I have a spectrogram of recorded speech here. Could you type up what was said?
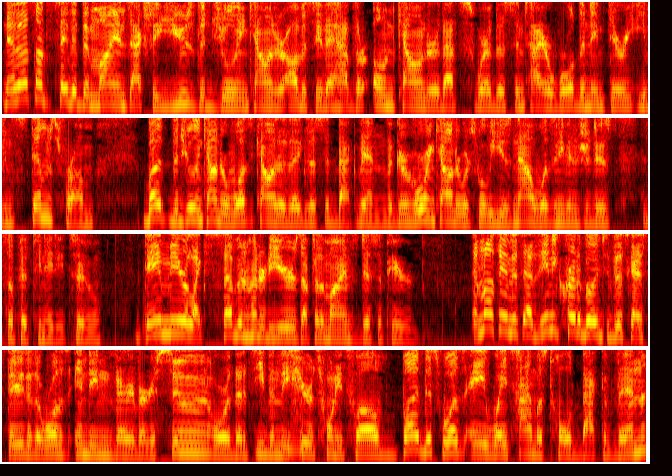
Now, that's not to say that the Mayans actually used the Julian calendar. Obviously, they have their own calendar. That's where this entire world ending theory even stems from. But the Julian calendar was a calendar that existed back then. The Gregorian calendar, which is what we use now, wasn't even introduced until 1582. Damn near like 700 years after the Mayans disappeared. I'm not saying this adds any credibility to this guy's theory that the world is ending very, very soon or that it's even the year 2012, but this was a way time was told back then.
